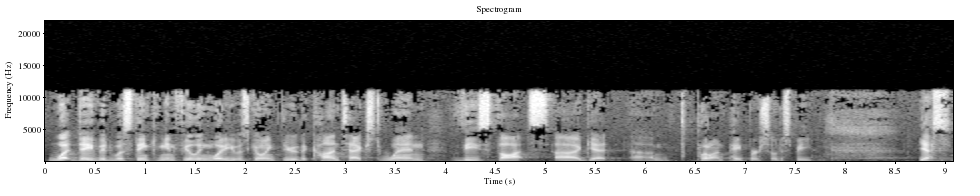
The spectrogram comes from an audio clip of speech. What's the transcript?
what David was thinking and feeling, what he was going through, the context when these thoughts uh, get um, put on paper, so to speak. Yes.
